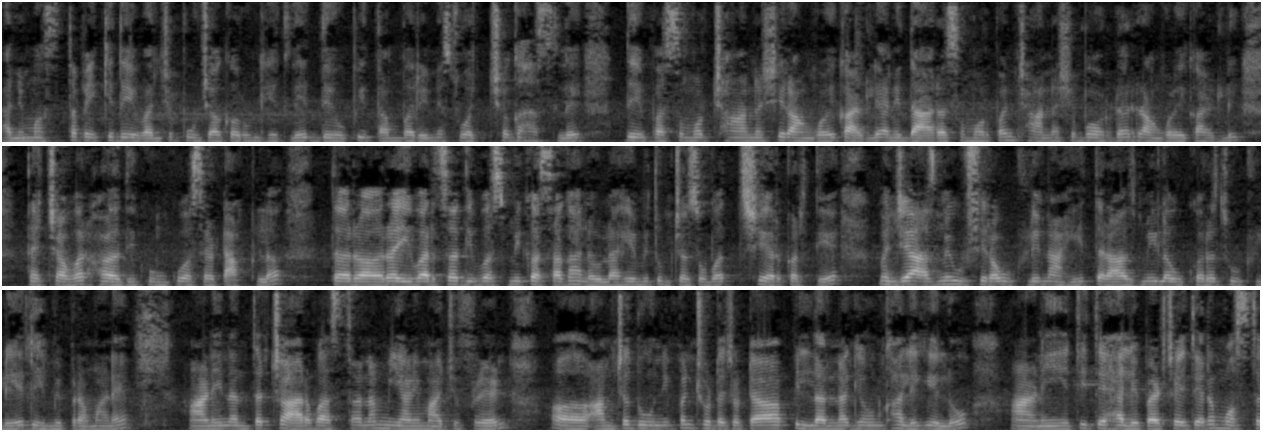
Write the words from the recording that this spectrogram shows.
आणि मस्तपैकी देवांची पूजा करून घेतली. देव पितांबरीने स्वच्छ घासले. देवासमोर छान अशी रांगोळी काढली आणि दारासमोर पण छान अशी बॉर्डर रांगोळी काढली. त्याच्यावर हळदी कुंकू असं टाकलं. तर रविवारचा दिवस मी कसा घालवला हे मी तुमच्यासोबत शेअर करते म्हणजे आज मी उशिरा उठली नाही तर आज मी लवकरच उठली आहे नेहमीप्रमाणे. आणि नंतर चार वाजताना मी आणि माझी फ्रेंड आम आमच्या दोन्ही पण छोट्या छोट्या पिल्लांना घेऊन खाली गेलो आणि तिथे हॅलिपॅडच्या इथे ना मस्त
